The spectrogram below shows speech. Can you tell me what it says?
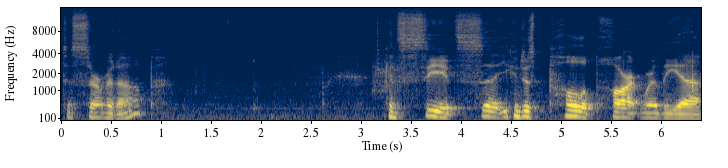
to serve it up. You can see it's uh, you can just pull apart where the uh,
